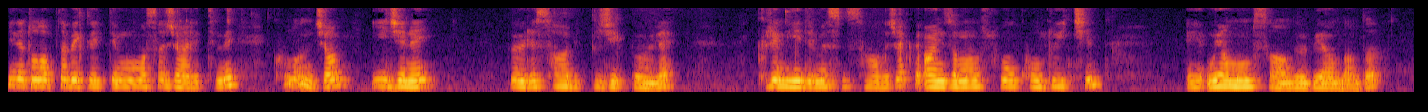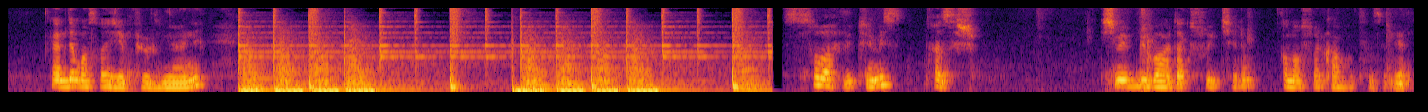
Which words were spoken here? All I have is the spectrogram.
Yine dolapta beklettiğim bu masaj aletimi kullanacağım. İyicene böyle sabitleyecek böyle. Kremi yedirmesini sağlayacak ve aynı zamanda soğuk olduğu için e, uyanmamı sağlıyor bir yandan da. Hem de masaj yapıyorum yani. Sabah rutinimiz hazır. Şimdi bir bardak su içelim. Ondan sonra kahvaltı hazırlayalım.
